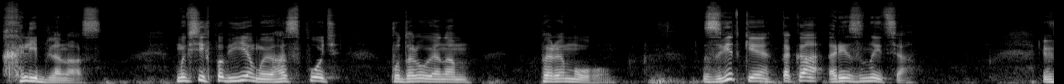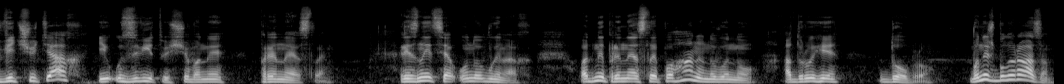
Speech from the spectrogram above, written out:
хліб для нас. Ми всіх поб'ємо, і Господь подарує нам перемогу. Звідки така різниця в відчуттях і у звіту, що вони принесли? Різниця у новинах. Одні принесли погану новину, а другі добру. Вони ж були разом.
